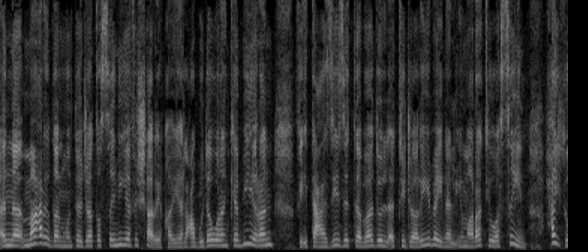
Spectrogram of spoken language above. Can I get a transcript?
أن معرض المنتجات الصينية في الشارقة يلعب دورا كبيرا في تعزيز التبادل التجاري بين الإمارات والصين حيث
